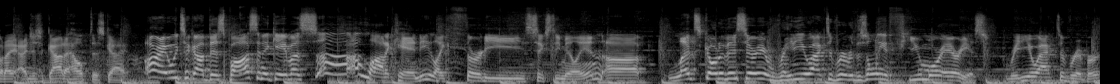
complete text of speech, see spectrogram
But I, I just gotta help this guy. All right, we took out this boss and it gave us uh, a lot of candy, like 30, 60 million. Uh, let's go to this area, Radioactive River. There's only a few more areas. Radioactive River.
